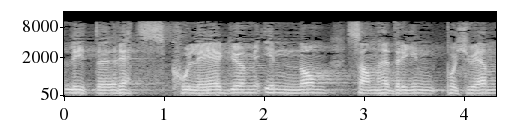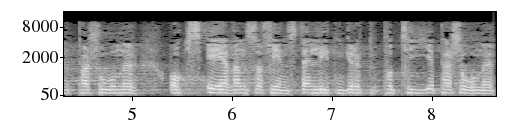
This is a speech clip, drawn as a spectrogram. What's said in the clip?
lite rättskollegium inom Sanhedrin på 21 personer och även så finns det en liten grupp på 10 personer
